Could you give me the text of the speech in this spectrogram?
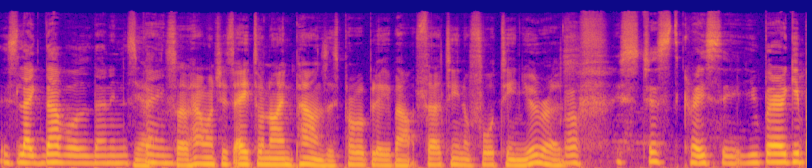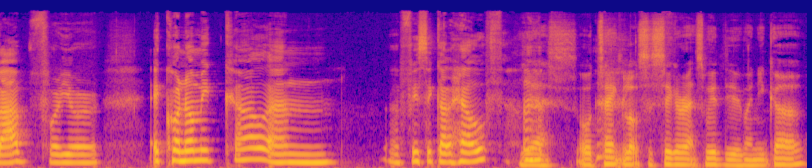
it's like double than in Spain. Yeah. So how much is eight or nine pounds? It's probably about thirteen or fourteen euros. Oof, it's just crazy. You better give up for your economical and uh, physical health. yes. Or take lots of cigarettes with you when you go.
